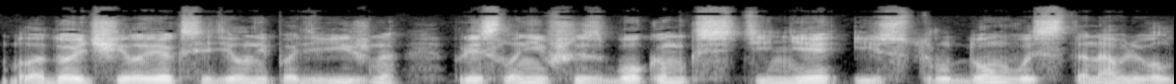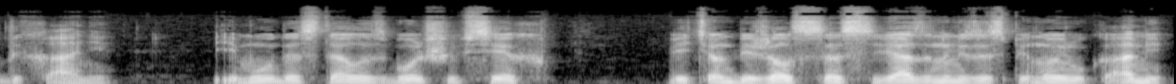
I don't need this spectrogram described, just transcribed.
Молодой человек сидел неподвижно, прислонившись боком к стене и с трудом восстанавливал дыхание. Ему досталось больше всех, ведь он бежал со связанными за спиной руками.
